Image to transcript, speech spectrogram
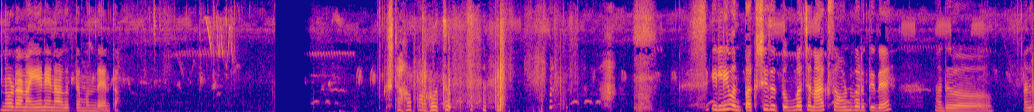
ನೋಡೋಣ ಏನೇನಾಗುತ್ತೆ ಮುಂದೆ ಅಂತ. ಸ್ಟಾಪ್ ಆಗೋತು ಇಲ್ಲಿ ಒಂದು ಪಕ್ಷಿದು ತುಂಬ ಚೆನ್ನಾಗಿ ಸೌಂಡ್ ಬರ್ತಿದೆ. ಅದು ಅದ್ರ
